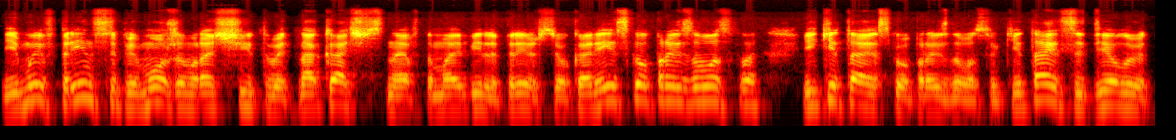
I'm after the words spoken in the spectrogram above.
и мы, в принципе, можем рассчитывать на качественные автомобили, прежде всего, корейского производства и китайского производства. Китайцы делают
